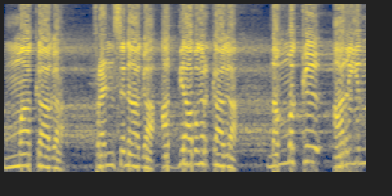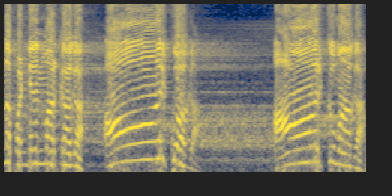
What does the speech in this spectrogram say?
ഉമ്മാക്കാക ഫ്രണ്ട്സിനാക അധ്യാപകർക്കാക നമുക്ക് അറിയുന്ന പണ്ഡിതന്മാർക്കാക ആർക്കും ആകാം ആർക്കുമാകാം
